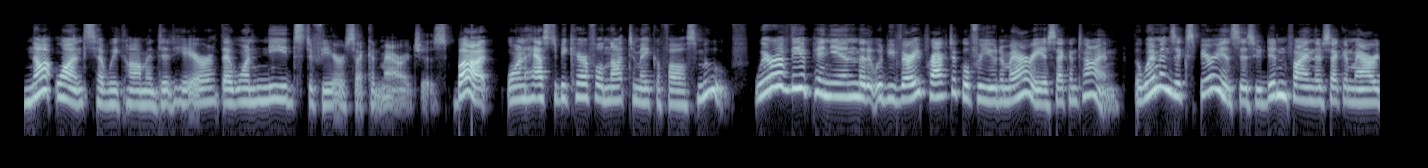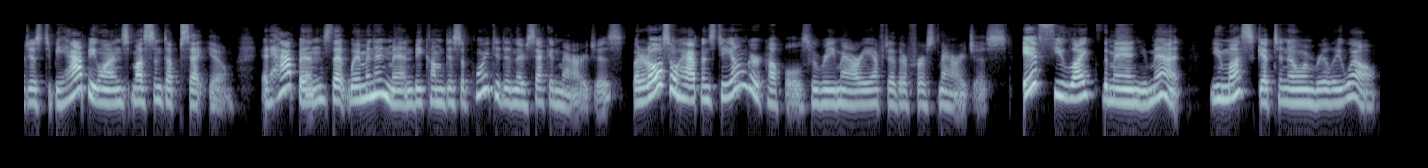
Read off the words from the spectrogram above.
Not once have we commented here that one needs to fear second marriages, but one has to be careful not to make a false move. We're of the opinion that it would be very practical for you to marry a second time. The women's experiences who didn't find their second marriages to be happy ones mustn't upset you. It happens that women and men become disappointed in their second marriages, but it also happens to younger couples who remarry after their first marriages. If you like the man you met, you must get to know him really well.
